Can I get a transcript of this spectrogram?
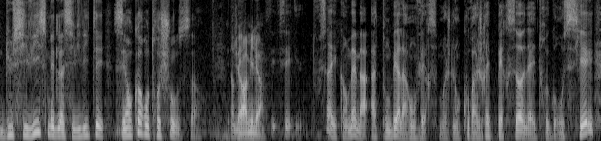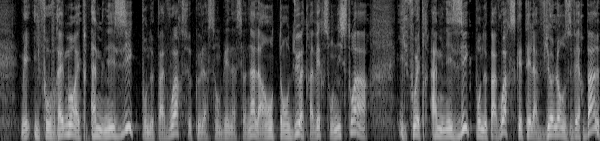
du civisme et de la civilité. C'est encore autre chose, ça. Gérard Miller. Tout ça est quand même à, à tomber à la renverse. Moi, je n'encouragerais personne à être grossier, mais il faut vraiment être amnésique pour ne pas voir ce que l'Assemblée nationale a entendu à travers son histoire. Il faut être amnésique pour ne pas voir ce qu'était la violence verbale.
